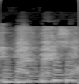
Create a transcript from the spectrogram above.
But 信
